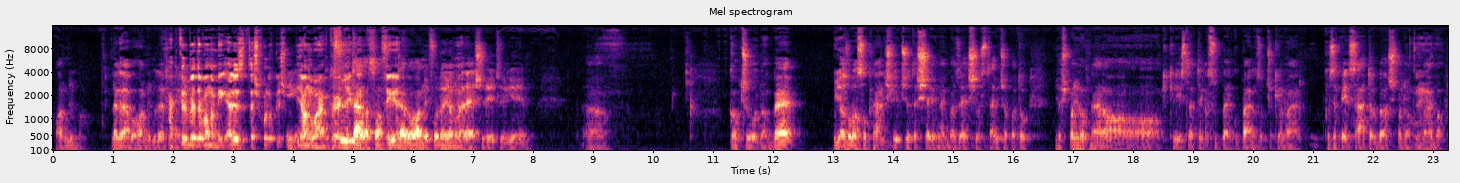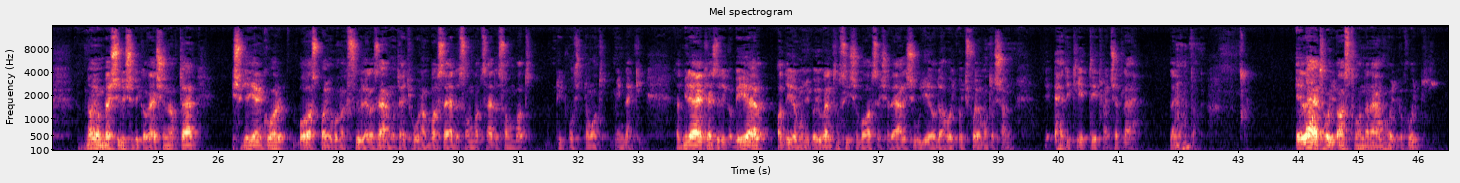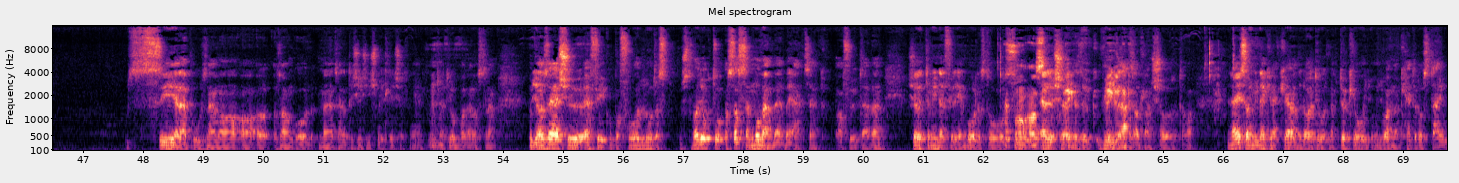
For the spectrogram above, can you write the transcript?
Harmadikba? Legalább a harmadikba. Hát még- körülbelül, de vannak még előzetes fordulók is, Igen. január Tehát a főtáv, azt mondom, a Igen. főtáv a harmadik forduló, január első hétvégén uh, kapcsolódnak be. Ugye az olaszoknál is lépcsőzetesen jönnek be az első osztályú csapatok. Ugye a spanyoloknál, a, a, akik részt vettek a szuperkupán, azok csak január közepén szálltak be a spanyol kupába. Nagyon besűrűsödik a versenynaptár, és ugye ilyenkor olasz-spanyolban meg főleg az elmúlt egy hónapban szerda-szombat, szerda-szombat ritmus nyomott mindenki. Tehát mire elkezdődik a BL, addigra mondjuk a Juventus is, a Barca és a Real is úgy ér oda, hogy, hogy folyamatosan heti két tétmeccset le, lenyomtak. Én lehet, hogy azt mondanám, hogy, hogy széjjelebb húznám a, a, az angol menetrendet is és ismétlések nélkül. Uh-huh. Tehát jobban elosztanám. Ugye az első FA Kupa fordulót, azt most vagy október, azt azt hiszem novemberben játszák a főtáblán, és előtte mindenféle ilyen borzasztó hosszú Hát, előselejtezők végigláthatatlan sorozata van. Én elhiszem, hogy mindenkinek kell adni rajtagot, meg tök jó, hogy, hogy vannak heterosztályú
